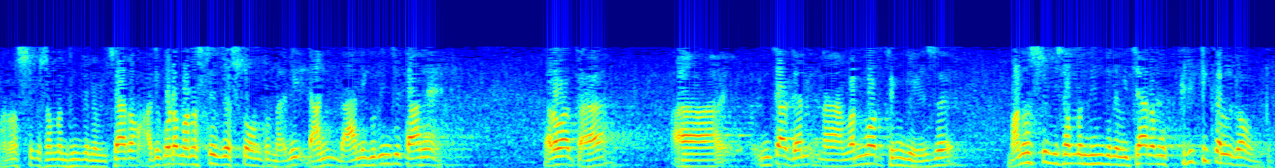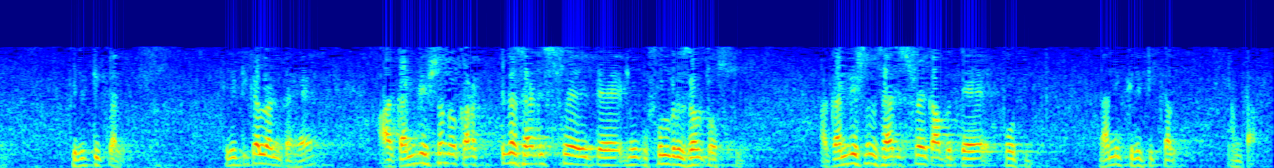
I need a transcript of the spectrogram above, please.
మనస్సుకు సంబంధించిన విచారం అది కూడా మనస్సే చేస్తూ ఉంటుంది. అది దాని దాని గురించి తానే. తర్వాత ఇంకా then one more thing is మనస్సుకి సంబంధించిన విచారము క్రిటికల్గా ఉంటుంది. క్రిటికల్. క్రిటికల్ అంటే ఆ కండిషన్ కరెక్ట్గా సాటిస్ఫై అయితే మీకు ఫుల్ రిజల్ట్ వస్తుంది. ఆ కండిషన్ సాటిస్ఫై కాకపోతే పోతుంది. దాన్ని క్రిటికల్ అంటారు.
